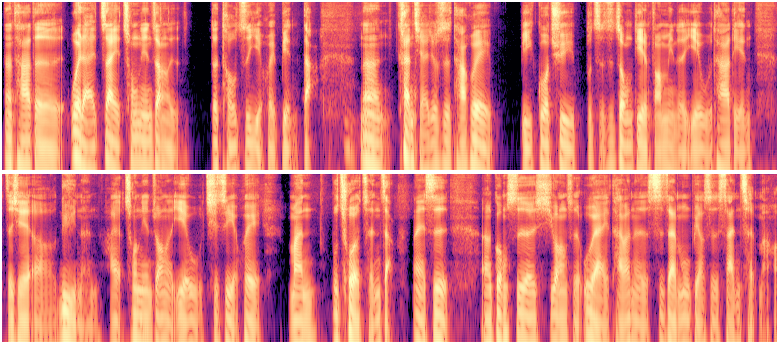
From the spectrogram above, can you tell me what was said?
那它的未来在充电站的投资也会变大。那看起来就是它会比过去不只是重电方面的业务，它连这些呃绿能还有充电桩的业务，其实也会蛮不错的成长。那也是。呃，公司的希望是未来台湾的市占目标是三成嘛，哈，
